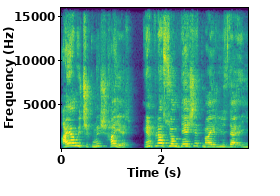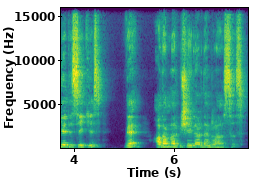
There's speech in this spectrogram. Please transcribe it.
aya mı çıkmış? Hayır. Enflasyon dehşet mi? Hayır. %7-8 ve adamlar bir şeylerden rahatsız.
